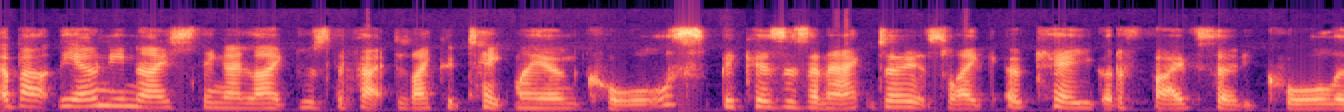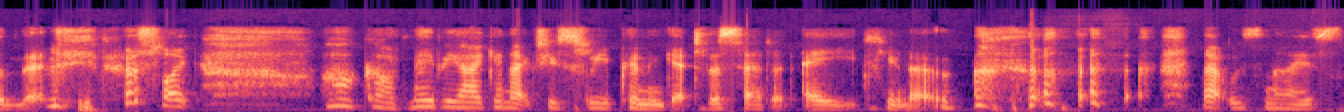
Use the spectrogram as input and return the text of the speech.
about the only nice thing I liked was the fact that I could take my own calls because as an actor, it's like, okay, you got a five thirty call, and then you know, it's like, oh god, maybe I can actually sleep in and get to the set at eight. You know, that was nice.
